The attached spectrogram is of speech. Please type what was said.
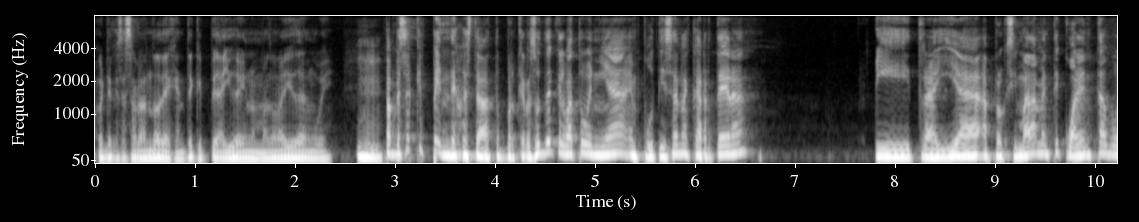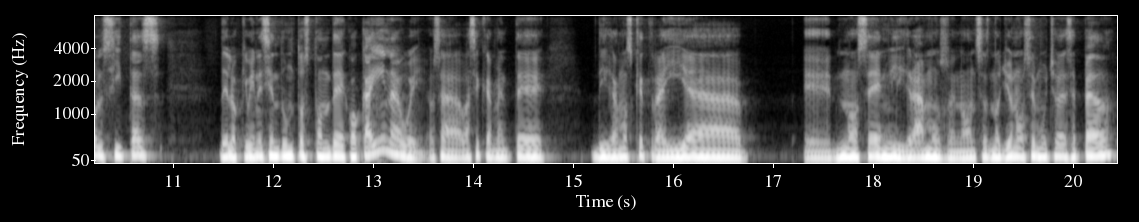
ahorita que estás hablando de gente que pide ayuda y nomás no le ayudan, güey. Para empezar, qué pendejo este vato, porque resulta que el vato venía en putiza en la carretera y traía aproximadamente 40 bolsitas de lo que viene siendo un tostón de cocaína, güey. O sea, básicamente, digamos que traía, eh, no sé, en miligramos o en onzas, no, yo no sé mucho de ese pedo.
